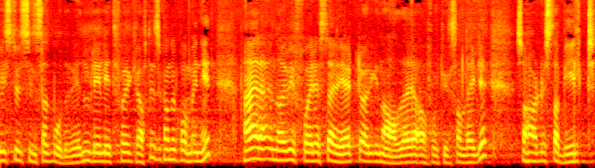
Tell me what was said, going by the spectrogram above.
Hvis du syns at Bodøvinden blir litt for kraftig, så kan du komme inn hit. Her, er- Når vi får restaurert det originale avfuktingsanlegget, så har du stabilt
